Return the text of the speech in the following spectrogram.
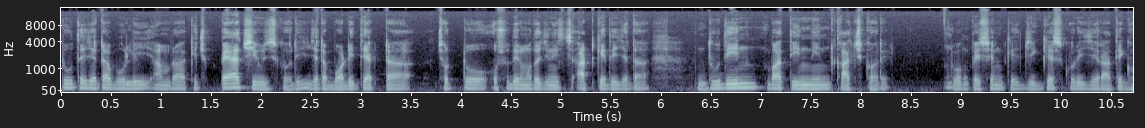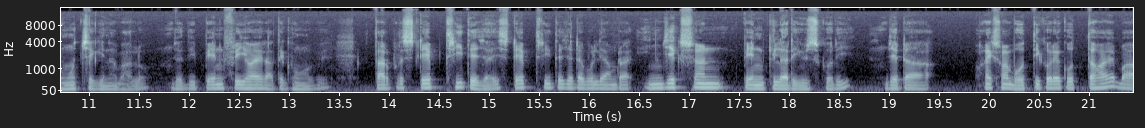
টুতে যেটা বলি, আমরা কিছু প্যাচ ইউজ করি, যেটা বডিতে একটা ছোট্ট ওষুধের মতো জিনিস আটকে দিই যেটা দুদিন বা তিন দিন কাজ করে। এবং পেশেন্টকে জিজ্ঞেস করি যে, রাতে ঘুমোচ্ছে কি না ভালো? যদি পেন ফ্রি হয়, রাতে ঘুমোবে। তারপরে স্টেপ থ্রিতে যাই। স্টেপ থ্রিতে যেটা বলি, আমরা ইঞ্জেকশন পেন কিলার ইউজ করি, যেটা অনেক সময় ভর্তি করে করতে হয় বা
